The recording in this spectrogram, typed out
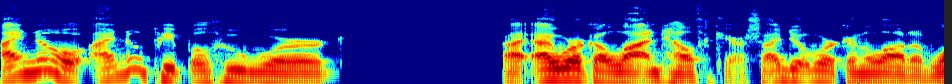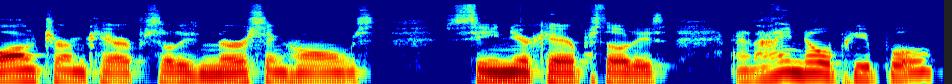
I know, I know people who work. I, I work a lot in healthcare. So I do work in a lot of long-term care facilities, nursing homes, senior care facilities. And I know people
